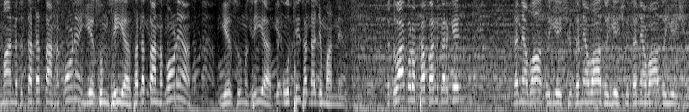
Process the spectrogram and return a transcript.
ਮਨ ਤੇ ਤੁਹਾਡਾ ਧਨ ਕੌਣ ਹੈ ਯਿਸੂ ਮਸੀਹ ਆ। ਸਾਡਾ ਧਨ ਕੌਣ ਆ? ਯਿਸੂ ਮਸੀਹ ਆ। ਤੇ ਉੱਥੇ ਹੀ ਸਾਡਾ ਜਮਾਨ ਆ। ਤੇ ਦੁਆ ਕਰੋ, ਅੱਖਾਂ ਬੰਦ ਕਰਕੇ। ਧੰਨਵਾਦ ਹੋ ਯੀਸ਼ੂ, ਧੰਨਵਾਦ ਹੋ ਯੀਸ਼ੂ, ਧੰਨਵਾਦ ਹੋ ਯੀਸ਼ੂ।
